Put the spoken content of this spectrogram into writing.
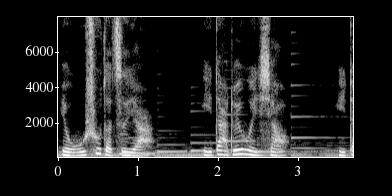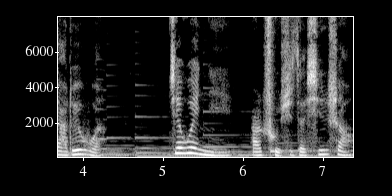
有无数的字眼儿，一大堆微笑，一大堆吻，皆为你而储蓄在心上。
